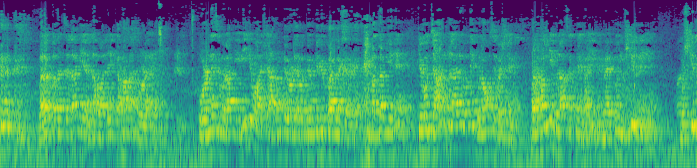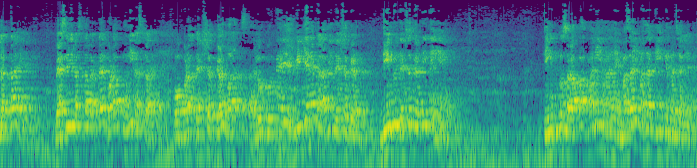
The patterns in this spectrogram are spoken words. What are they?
مگر پتا چلا کہ اللہ والے کہاں اڑ رہے ہیں۔ اڑنے سے مراد یہ نہیں کہ وہ آشادوں کے اڑے ہوتے ہیں، ان کے بھی پر لگ جاتے ہیں۔ مطلب یہ ہے کہ وہ جان بھلا رہے ہوتے ہیں، گناہوں سے بچنے میں اور ہم بھی بلا سکتے ہیں بھائی، میں کوئی مشکل نہیں ہے۔ مشکل لگتا ہے۔ ویسے یہ راستہ لگتا ہے، بڑا خونی راستہ ہے۔ وہ بڑا دہشت گرد والا راستہ ہے۔ لوگ بولتے ہیں میڈیا نے پھیلا دی دہشت گرد دین کوئی دہشت گردی نہیں ہے۔ دین تو سراپا امن ہی امن ہے مزہ ہی مزہ دین کے اندر چلنے میں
